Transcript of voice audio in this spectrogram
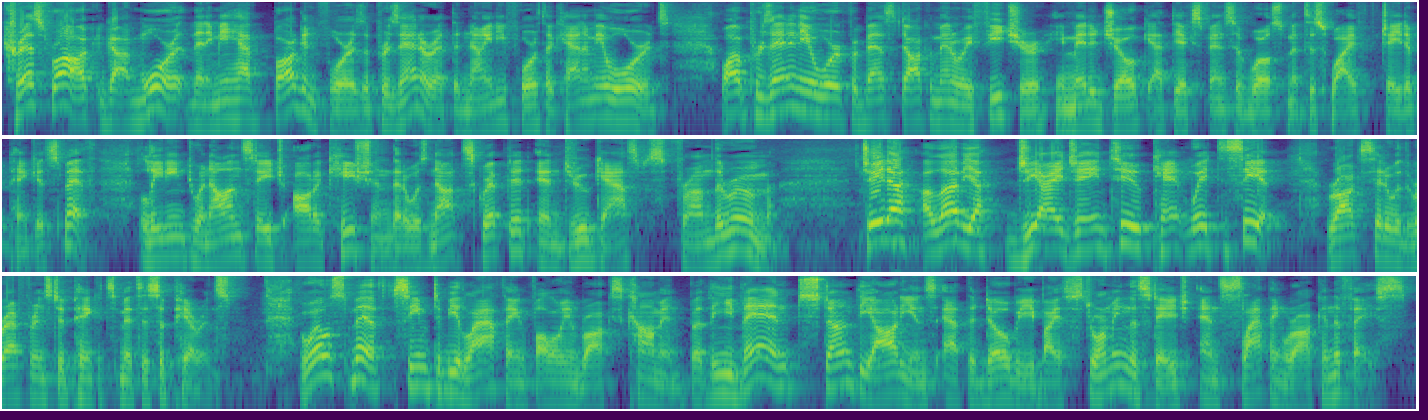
Chris Rock got more than he may have bargained for as a presenter at the 94th Academy Awards. While presenting the award for Best Documentary Feature, he made a joke at the expense of Will Smith's wife, Jada Pinkett Smith, leading to an onstage altercation that was not scripted and drew gasps from the room. Jada, I love ya. G.I. Jane too. Can't wait to see it. Rock said it with reference to Pinkett Smith's appearance. Will Smith seemed to be laughing following Rock's comment, but he then stunned the audience at the Dolby by storming the stage and slapping Rock in the face.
